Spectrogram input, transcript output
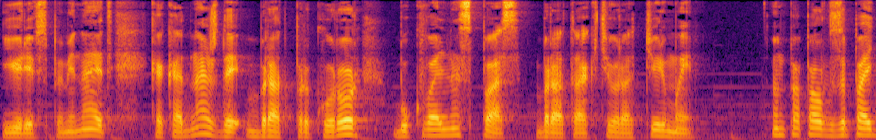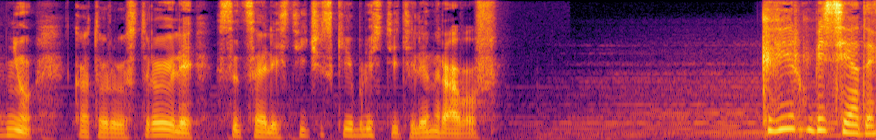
Юрий вспоминает, как однажды брат-прокурор буквально спас брата-актера от тюрьмы. Он попал в западню, которую устроили социалистические блюстители нравов. Квир-беседы.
